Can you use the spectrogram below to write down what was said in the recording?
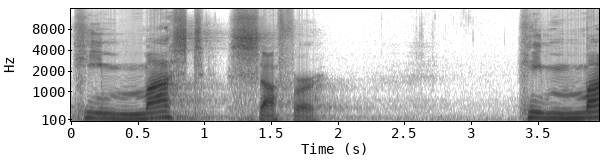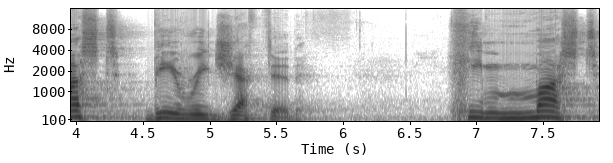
He must suffer. He must be rejected. He must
